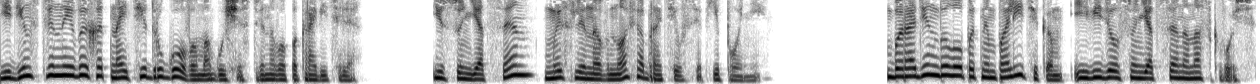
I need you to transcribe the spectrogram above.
Единственный выход — найти другого могущественного покровителя. И Сунь Яцен мысленно вновь обратился к Японии. Бородин был опытным политиком и видел Сунь Яцена насквозь.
